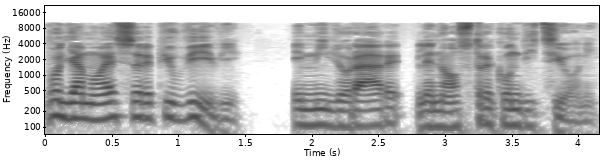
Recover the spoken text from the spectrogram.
Vogliamo essere più vivi e migliorare le nostre condizioni.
